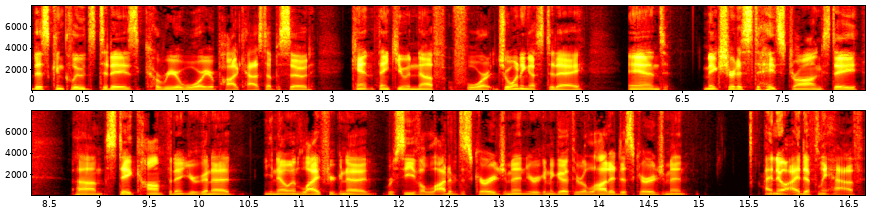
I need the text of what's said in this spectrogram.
This concludes today's Career Warrior podcast episode. Can't thank you enough for joining us today, and make sure to stay strong, stay um, stay confident. You're gonna, you know, in life, you're gonna receive a lot of discouragement. You're gonna go through a lot of discouragement. I know I definitely have.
